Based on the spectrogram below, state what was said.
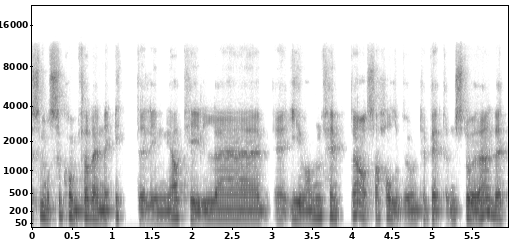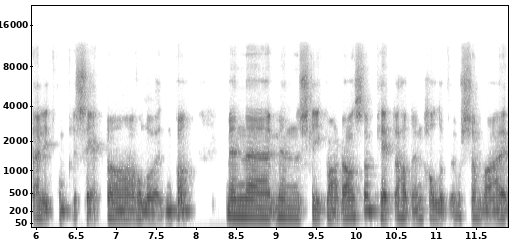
Som også kom fra denne etterlinja til Ivan 5., altså halvbroren til Peter den store. Dette er litt komplisert å holde orden på. Men, men, slik var det altså. Peter hadde en halvbror som var,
